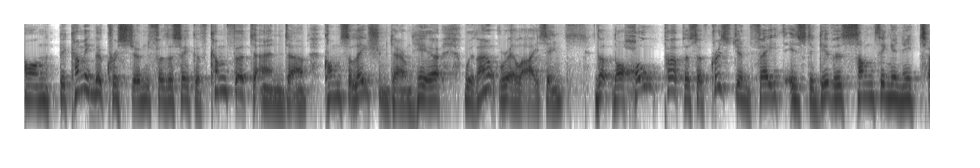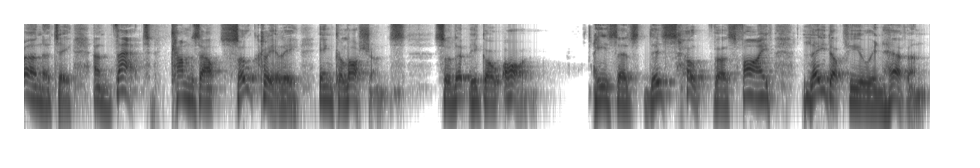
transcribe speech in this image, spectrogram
on becoming a Christian for the sake of comfort and um, consolation down here, without realizing that the whole purpose of Christian faith is to give us something in eternity, and that comes out so clearly in Colossians. So let me go on he says, This hope, verse 5, laid up for you in heaven,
